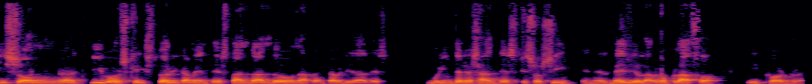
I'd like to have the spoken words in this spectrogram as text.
y son activos que históricamente están dando unas rentabilidades muy interesantes, eso sí, en el medio largo plazo y con,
